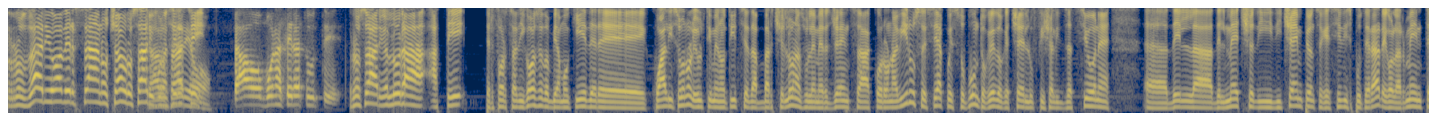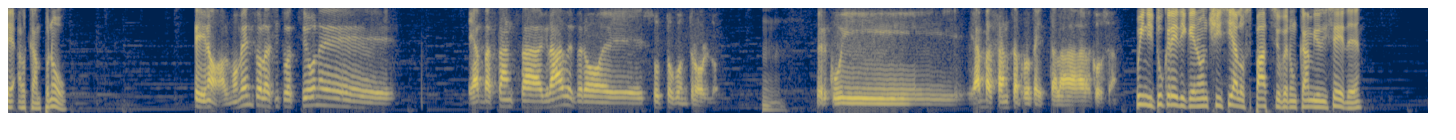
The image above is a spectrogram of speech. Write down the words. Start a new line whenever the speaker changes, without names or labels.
Rosario Aversano. Ciao Rosario,
Ciao,
buonasera
Rosario.
a te.
Ciao, buonasera a tutti.
Rosario, allora a te per forza di cose dobbiamo chiedere quali sono le ultime notizie da Barcellona sull'emergenza coronavirus e se a questo punto credo che c'è l'ufficializzazione eh, del, del match di, di Champions che si disputerà regolarmente al Camp Nou.
Sì, no, al momento la situazione è abbastanza grave, però è sotto controllo. Per cui è abbastanza protetta la, la cosa.
Quindi tu credi che non ci sia lo spazio per un cambio di sede?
